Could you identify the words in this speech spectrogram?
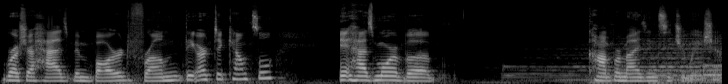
Russia has been barred from the Arctic Council, it has more of a compromising situation.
